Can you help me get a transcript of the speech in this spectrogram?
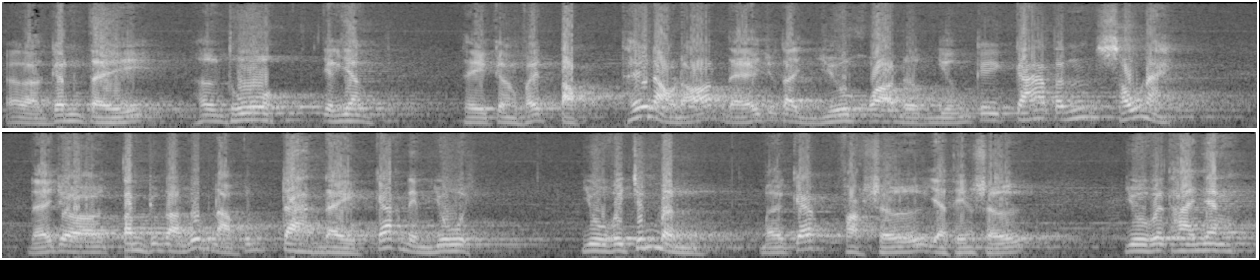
là ganh tị hơn thua vân vân thì cần phải tập thế nào đó để chúng ta vượt qua được những cái cá tính xấu này để cho tâm chúng ta lúc nào cũng tràn đầy các niềm vui. Vui với chính mình bởi các phật sự và thiện sự vui với tha nhân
